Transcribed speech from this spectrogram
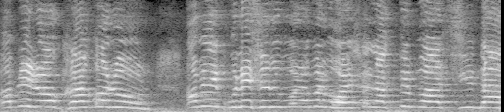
আপনি রক্ষা করুন। আমি পুলিশের উপর আমার ভরসা রাখতে পারছি না।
